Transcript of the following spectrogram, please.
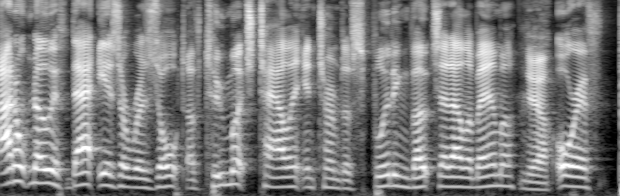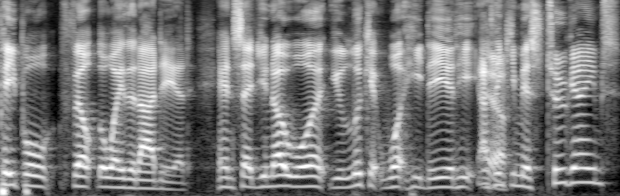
I don't know if that is a result of too much talent in terms of splitting votes at Alabama, Yeah. or if people felt the way that I did and said, you know what, you look at what he did. He, I think he missed two games,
